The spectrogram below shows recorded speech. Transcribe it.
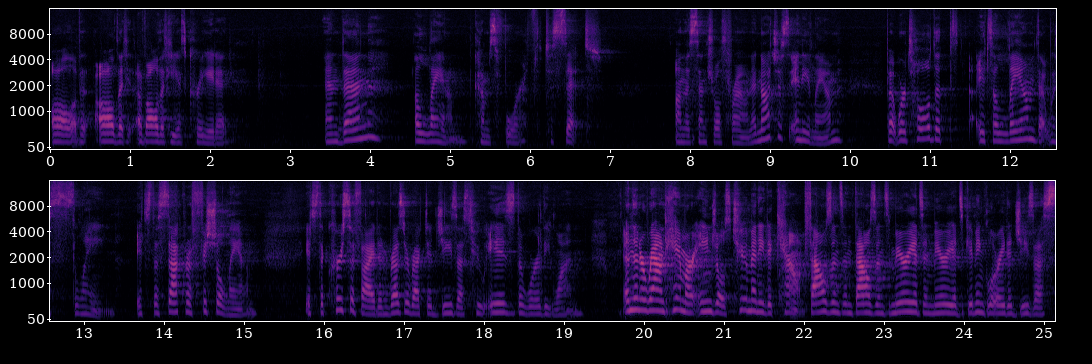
all of, it, all that, of all that He has created. And then a lamb comes forth to sit on the central throne. And not just any lamb, but we're told that it's a lamb that was slain. It's the sacrificial lamb. It's the crucified and resurrected Jesus who is the worthy one. And then around him are angels, too many to count, thousands and thousands, myriads and myriads, giving glory to Jesus.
